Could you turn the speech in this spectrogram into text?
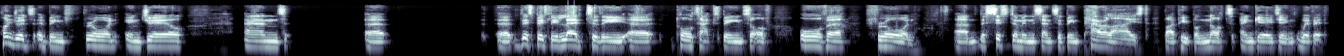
Hundreds had been thrown in jail. And uh, uh, this basically led to the uh, poll tax being sort of overthrown. Um, the system, in the sense of being paralyzed by people not engaging with it.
